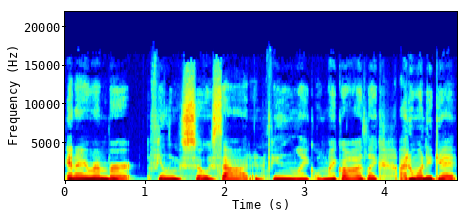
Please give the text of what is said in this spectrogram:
And I remember feeling so sad and feeling like, "Oh my god, like I don't want to get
